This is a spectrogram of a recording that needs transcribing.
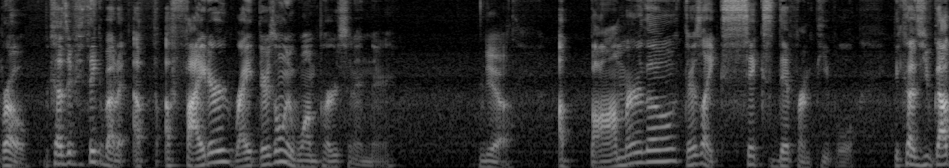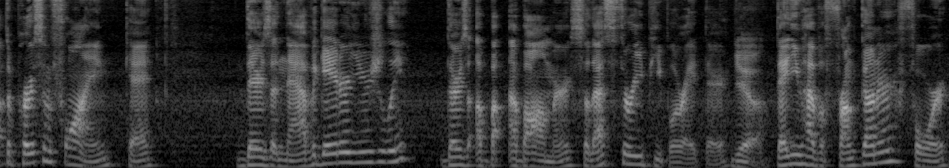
bro. Because if you think about it, a, a fighter, right? There's only one person in there. Yeah. A bomber, though, there's like six different people. Because you've got the person flying, okay? There's a navigator usually. There's a, bo- a bomber, so that's three people right there. Yeah. Then you have a front gunner, four.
